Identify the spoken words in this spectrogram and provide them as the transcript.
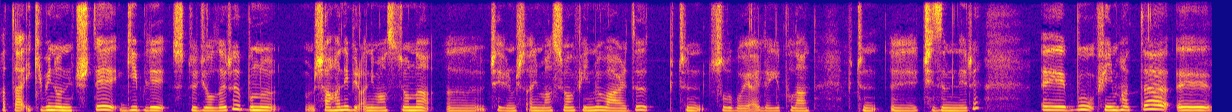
Hatta 2013'te Ghibli stüdyoları bunu şahane bir animasyona e, çevirmiş. Animasyon filmi vardı. Bütün sulu boyayla yapılan bütün e, çizimleri. E, bu film hatta e,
